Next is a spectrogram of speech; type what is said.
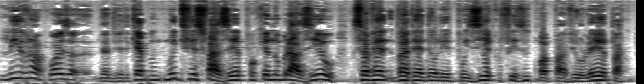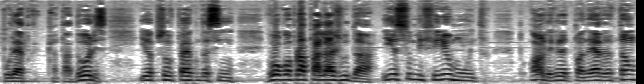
Livro é uma coisa né, que é muito difícil fazer, porque no Brasil você vai ven- vai vender um livro de poesia, que eu fiz para violeiro, para poetas cantadores, e a pessoa pergunta assim: vou comprar para lhe ajudar. Isso me feriu muito. Com a livreira de panela. Então,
